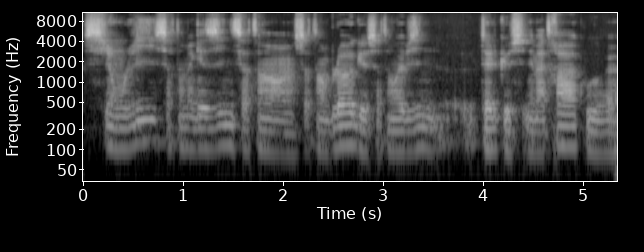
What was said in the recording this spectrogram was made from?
si on lit certains magazines, certains, certains blogs, certains webzines euh, tels que Cinématrack ou euh,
